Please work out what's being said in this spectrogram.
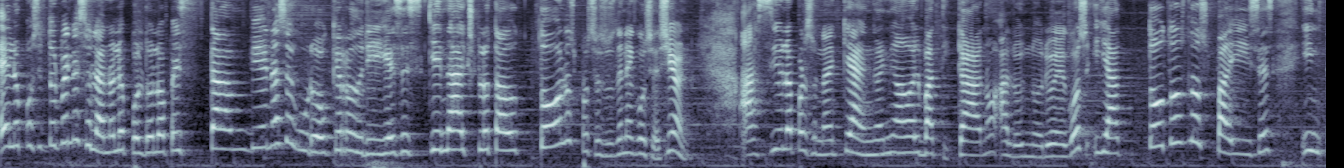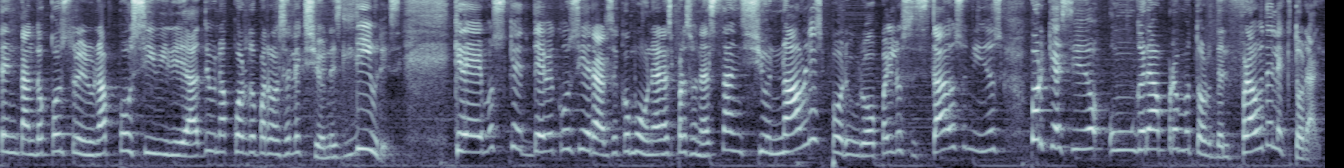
El opositor venezolano Leopoldo López también aseguró que Rodríguez es quien ha explotado todos los procesos de negociación. Ha sido la persona que ha engañado al Vaticano, a los noruegos y a todos los países intentando construir una posibilidad de un acuerdo para unas elecciones libres. Creemos que debe considerarse como una de las personas sancionables por Europa y los Estados Unidos porque ha sido un gran promotor del fraude electoral.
